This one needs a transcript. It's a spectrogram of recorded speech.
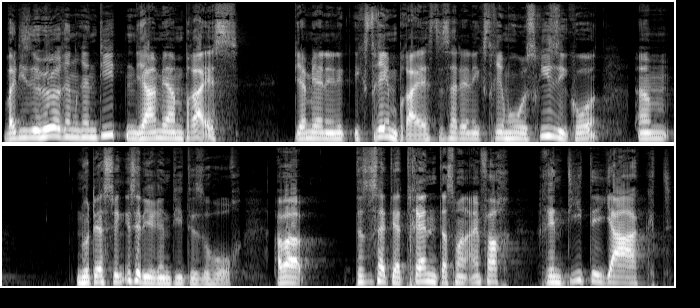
Weil diese höheren Renditen, die haben ja einen Preis, die haben ja einen extremen Preis, das hat ja ein extrem hohes Risiko. Ähm, nur deswegen ist ja die Rendite so hoch. Aber das ist halt der Trend, dass man einfach Rendite jagt.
